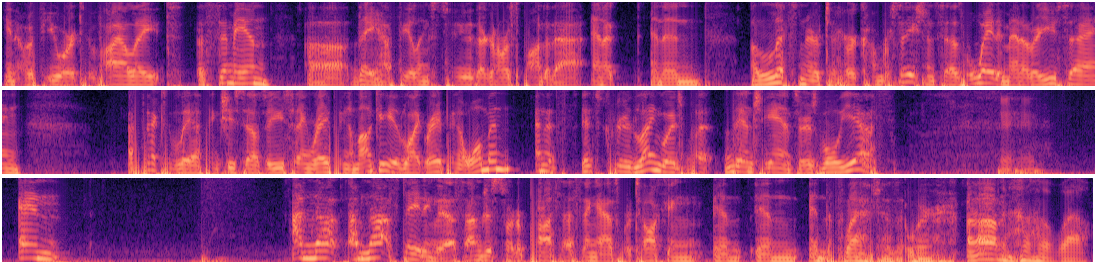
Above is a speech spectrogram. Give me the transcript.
you know, if you were to violate a simian, uh, they have feelings too. They're going to respond to that, and a and then a listener to her conversation says, well, wait a minute, are you saying? Effectively, I think she says, "Are you saying raping a monkey is like raping a woman?" And it's it's crude language, but then she answers, "Well, yes." And I'm not I'm not stating this. I'm just sort of processing as we're talking in in in the flesh, as it were. Um, Oh wow.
